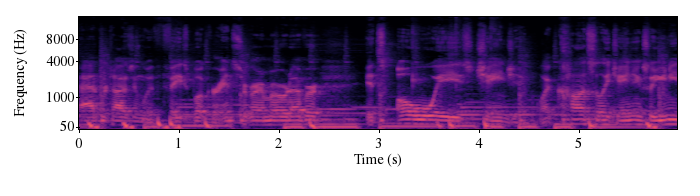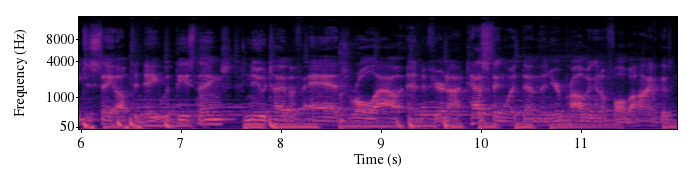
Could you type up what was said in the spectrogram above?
advertising with Facebook or Instagram or whatever. It's always changing, like constantly changing. So you need to stay up to date with these things. New type of ads roll out, and if you're not testing with them, then you're probably gonna fall behind. Because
